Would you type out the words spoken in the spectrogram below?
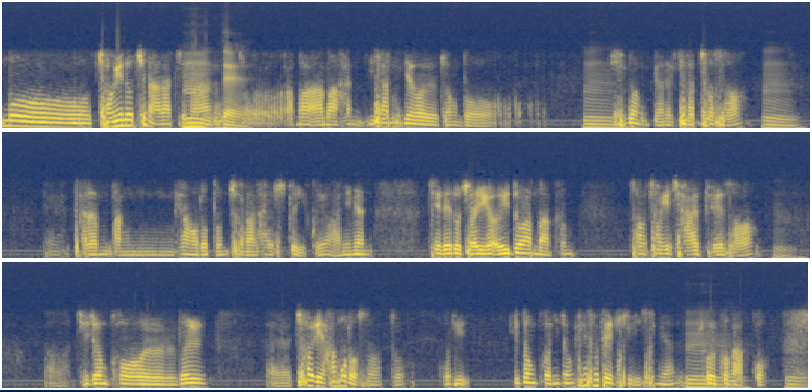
뭐 정해놓진 않았지만 음, 네. 저 아마 아마 한 2, 3개월 정도 음. 시범 기간을 거쳐서 음. 예, 다른 방향으로 좀 전환할 수도 있고요. 아니면 제대로 저희가 의도한 만큼 정착이 잘 돼서 음. 어, 지정 콜을 에, 처리함으로써 또 우리 이동권이 좀 해소될 수 있으면 음. 좋을 것 같고 음.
